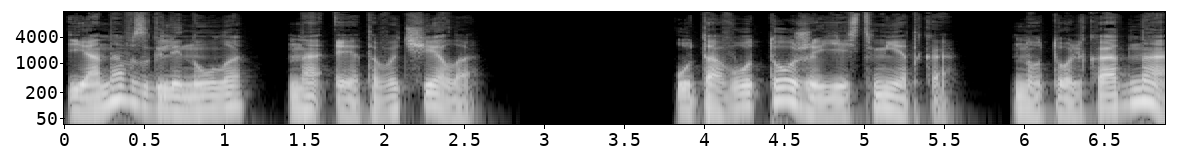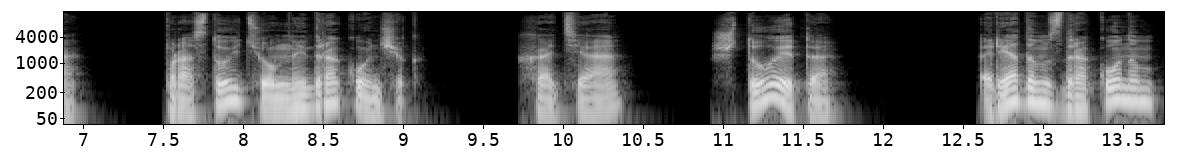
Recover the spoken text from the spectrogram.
И она взглянула на этого чела. У того тоже есть метка, но только одна. Простой темный дракончик. Хотя, что это? Рядом с драконом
